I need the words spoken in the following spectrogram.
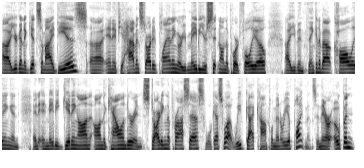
Uh, you're going to get some ideas. Uh, and if you haven't started planning, or maybe you're sitting on the portfolio, uh, you've been thinking about calling and, and, and maybe getting on, on the calendar and starting the process, well, guess what? We've got complimentary appointments, and they are open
